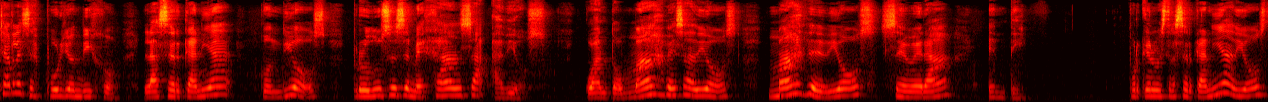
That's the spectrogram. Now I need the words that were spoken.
Charles Spurgeon dijo, la cercanía con Dios produce semejanza a Dios. Cuanto más ves a Dios, más de Dios se verá en ti. Porque nuestra cercanía a Dios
